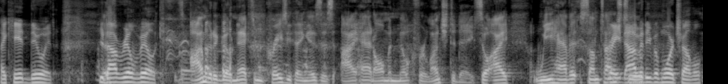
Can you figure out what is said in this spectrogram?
I can't do it. You're not real milk. I'm gonna go next. And the crazy thing is, is I had almond milk for lunch today. So I we have it sometimes Great. too. Now I'm in even more trouble.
